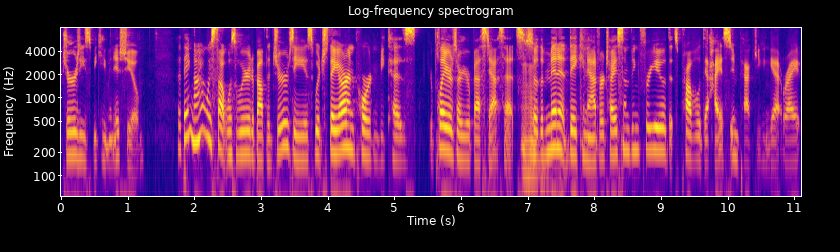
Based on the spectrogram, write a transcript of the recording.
jerseys became an issue. The thing I always thought was weird about the jerseys, which they are important because your players are your best assets. So the minute they can advertise something for you, that's probably the highest impact you can get, right?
